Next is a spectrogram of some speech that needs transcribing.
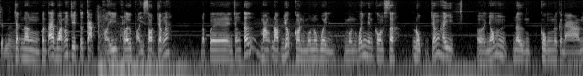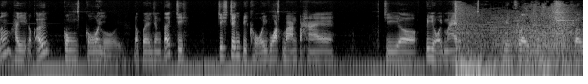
ចិត្តហ្នឹងចិត្តហ្នឹងប៉ុន្តែវត្តហ្នឹងជិះទៅកាត់ព្រៃផ្លូវព្រៃសតចឹងណាដល់ពេលអញ្ចឹងទៅម៉ោង10យប់ក៏និមន្តមកវិញនិមន្តវិញមានកូនសិស្សដប់អញ្ចឹងហើយខ្ញុំនៅគង់នៅកដាលហ្នឹងហើយលោកឪ គង់ក្រួយដល់ពេលអញ្ចឹងទៅជីជីចេញពីក្រួយវត្តបានប្រហែលជា200ម៉ែត្រមានភ្លើងមួយភ្លើង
